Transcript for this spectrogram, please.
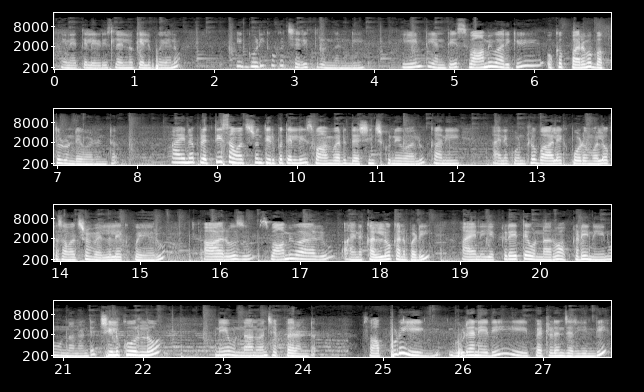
నేనైతే లేడీస్ లైన్లోకి వెళ్ళిపోయాను. ఈ గుడికి ఒక చరిత్ర ఉందండి. ఏంటి అంటే స్వామివారికి ఒక పరమ భక్తుడు ఉండేవాడంట. ఆయన ప్రతి సంవత్సరం తిరుపతి వెళ్ళి స్వామివారిని దర్శించుకునేవాళ్ళు. కానీ ఆయనకు ఒంట్లో బాగాలేకపోవడం వల్ల ఒక సంవత్సరం వెళ్ళలేకపోయారు. ఆ రోజు స్వామివారు ఆయన కల్లో కనపడి ఆయన ఎక్కడైతే ఉన్నారో అక్కడే నేను ఉన్నానంటే చిలుకూరులో నే ఉన్నాను అని చెప్పారంట. సో అప్పుడు ఈ గుడి అనేది పెట్టడం జరిగింది.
